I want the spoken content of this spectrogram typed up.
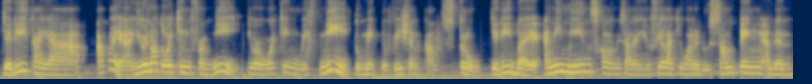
Jadi kayak apa ya, you're not working for me, you're working with me to make the vision comes true. Jadi by any means, kalau misalnya you feel like you want to do something and then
